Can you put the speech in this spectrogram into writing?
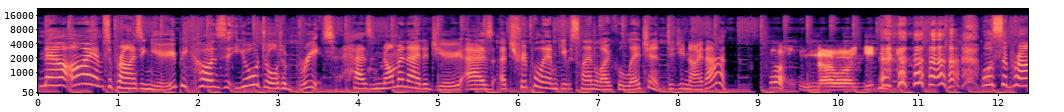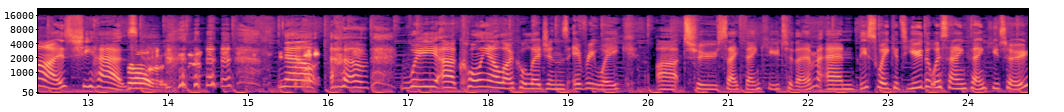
now, I am surprising you because your daughter Britt has nominated you as a Triple M Gippsland local legend. Did you know that? Oh, no, I didn't. well, surprise, she has. Right. Now, um, we are calling our local legends every week uh, to say thank you to them. And this week it's you that we're saying thank you to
